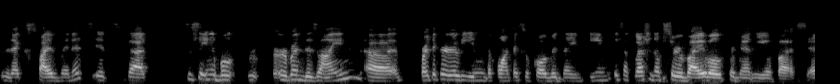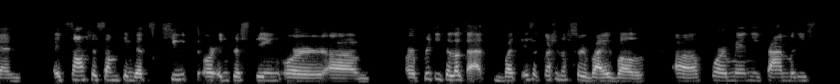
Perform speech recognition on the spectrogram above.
the next five minutes, it's that sustainable urban design, uh, particularly in the context of COVID-19, is a question of survival for many of us. And it's not just something that's cute or interesting or um, or pretty to look at, but it's a question of survival uh, for many families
